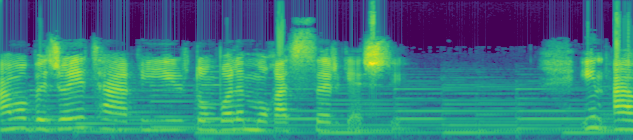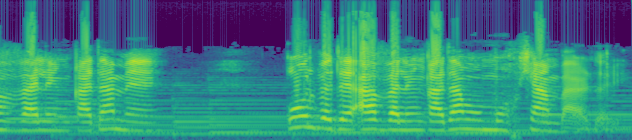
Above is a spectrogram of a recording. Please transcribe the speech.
اما به جای تغییر دنبال مقصر گشتی. این اولین قدمه. قول بده اولین قدم و محکم برداری.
